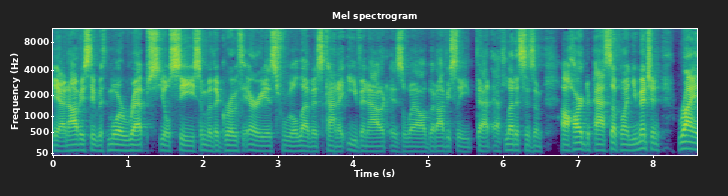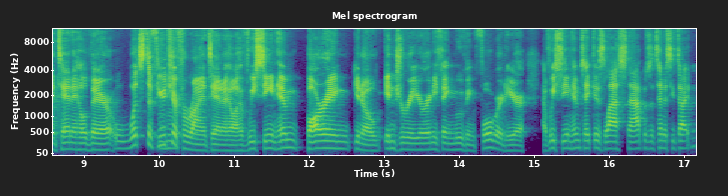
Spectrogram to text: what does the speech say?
Yeah, and obviously with more reps, you'll see some of the growth areas for Will Levis kind of even out as well. But obviously that athleticism, uh, hard to pass up on. You mentioned Ryan Tannehill there. What's the future mm-hmm. for Ryan Tannehill? Have we seen him, barring you know injury or anything moving forward here, have we seen him take his last snap as a Tennessee Titan?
